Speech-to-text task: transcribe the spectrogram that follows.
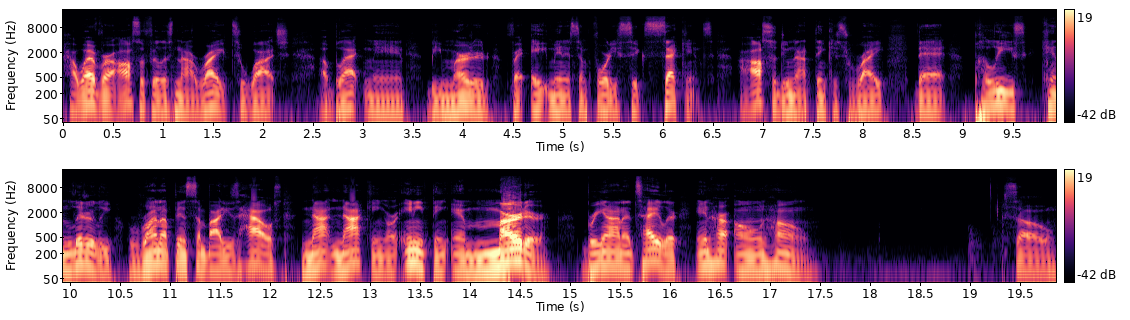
However, I also feel it's not right to watch a black man be murdered for 8 minutes and 46 seconds. I also do not think it's right that police can literally run up in somebody's house, not knocking or anything, and murder Breonna Taylor in her own home. So,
